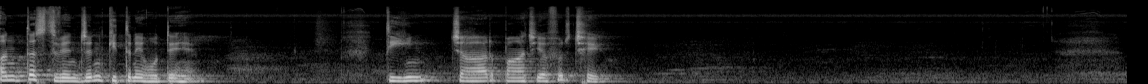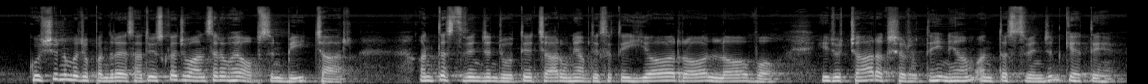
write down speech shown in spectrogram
अंतस्थ व्यंजन कितने होते हैं? तीन, चार, पाँच या फिर छः क्वेश्चन नंबर जो पंद्रह है साथियों, इसका जो आंसर है वह ऑप्शन बी चार। अंतस्थ व्यंजन जो होते हैं, चार, उन्हें आप देख सकते हैं, य, र, ल, व। ये जो चार अक्षर होते हैं, इन्हें हम अंतस्थ व्यंजन कहते हैं।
